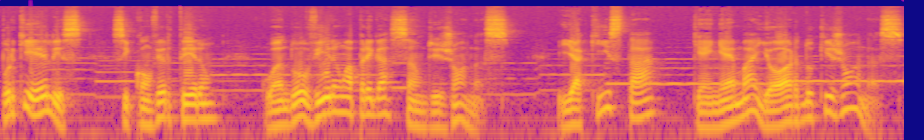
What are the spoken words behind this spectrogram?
porque eles se converteram quando ouviram a pregação de Jonas. E aqui está quem é maior do que Jonas?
